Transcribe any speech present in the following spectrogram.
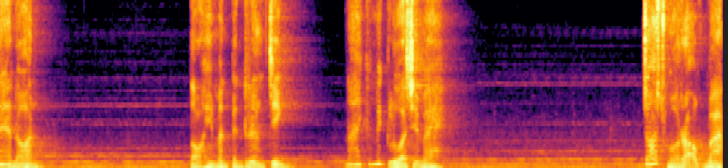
แน่นอน ต่อให้มันเป็นเรื่องจริง นายก็ไม่กลัวใช่ไหม จอร์จหัวเราะออกมา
